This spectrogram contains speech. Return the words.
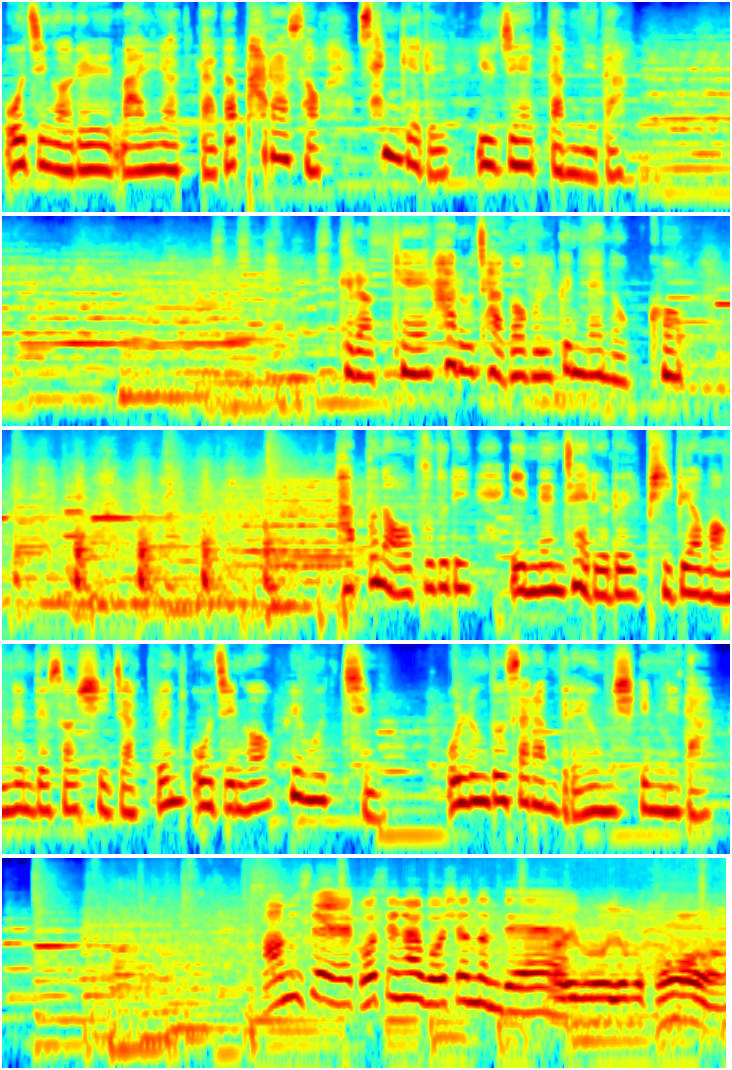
오징어를 말렸다가 팔아서 생계를 유지했답니다. 그렇게 하루 작업을 끝내놓고 바쁜 어부들이 있는 재료를 비벼 먹는 데서 시작된 오징어 회무침. 울릉도 사람들의 음식입니다. 밤새 고생하고 오셨는데 아이고 여보 고마워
